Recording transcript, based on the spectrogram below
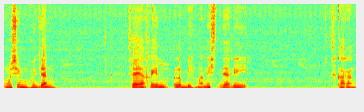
musim hujan saya yakin lebih manis dari sekarang.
